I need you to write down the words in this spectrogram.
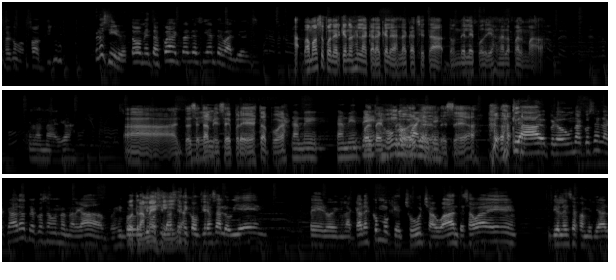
fue como, fuck. Pero sirve, todo mientras puedas actuar día siguiente es válido, dice. Vamos a suponer que no es en la cara que le das la cachetada. ¿Dónde le podrías dar la palmada? En la nalga. Ah, entonces también se presta, pues. También, también te Golpe es un golpe, donde sea. Claro, pero una cosa es la cara, otra cosa es una nalgada. Pues, y por Otra último, si la haces mejilla. de confianza, lo bien, pero en la cara es como que chucha, aguanta, esa va es violencia familiar.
